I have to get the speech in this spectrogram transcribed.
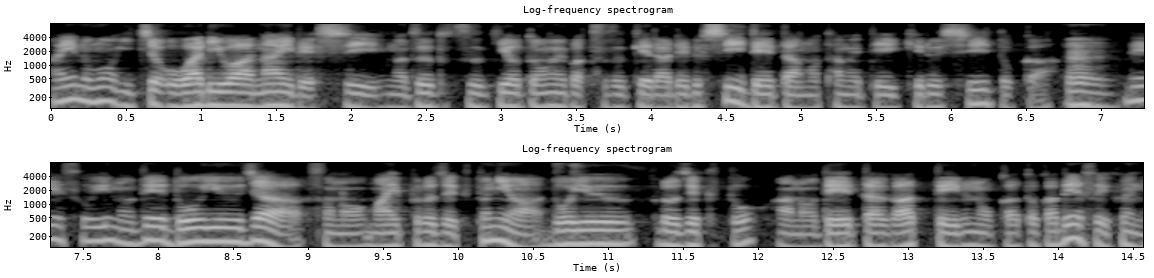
ああいうのも一応終わりはないですし、まあ、ずっと続けようと思えば続けられるし、データも貯めていけるし、とか。うん。で、そういうので、どういう、じゃあ、そのマイプロジェクトには、どういうプロジェクト、あの、データが合っているのかとかで、そういうふうに、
